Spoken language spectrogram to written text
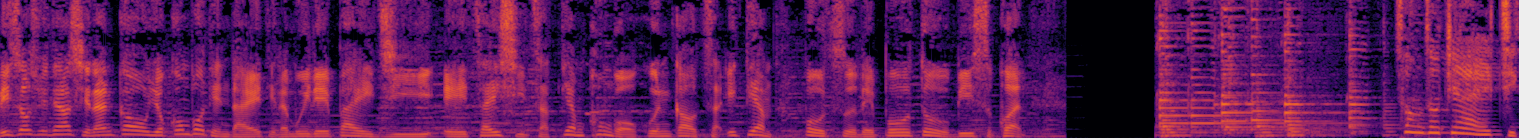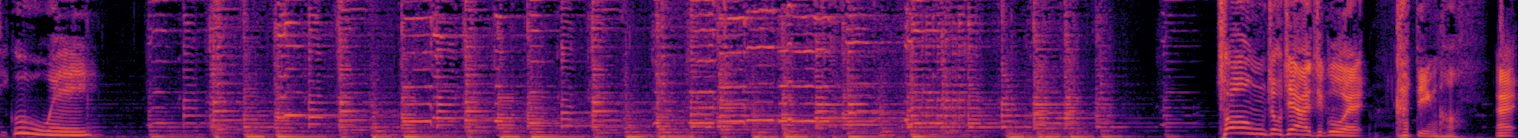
你所收听是咱教育广播电台，伫咱每礼拜二下早是十点零五分到十一点播出的报道美术馆。创作者的一句话。创作者的一句话，确定吼。哎，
